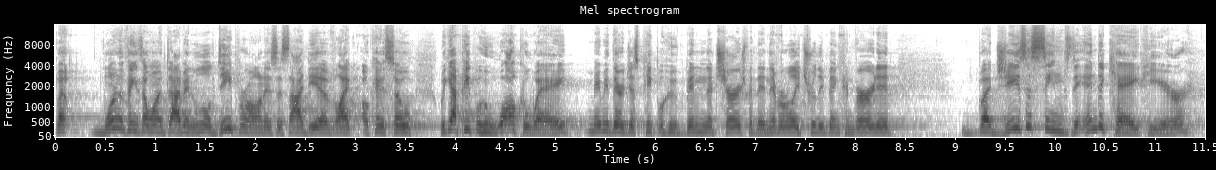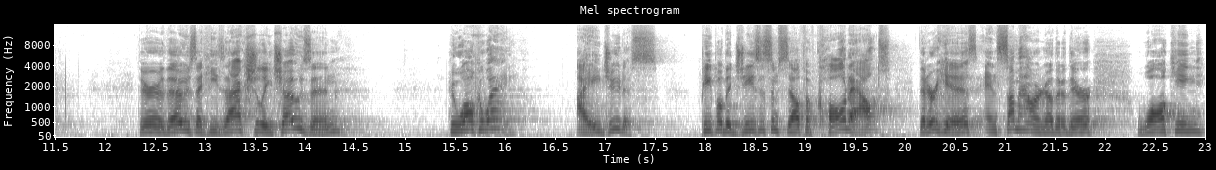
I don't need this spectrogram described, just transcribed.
But one of the things I want to dive in a little deeper on is this idea of like, okay, so we got people who walk away. Maybe they're just people who've been in the church, but they've never really truly been converted. But Jesus seems to indicate here there are those that he's actually chosen who walk away, i.e., Judas. People that Jesus himself have called out that are his, and somehow or another they're walking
